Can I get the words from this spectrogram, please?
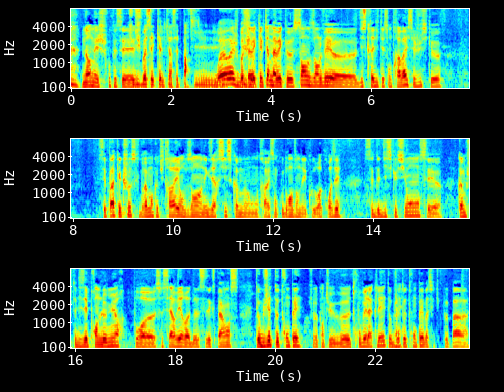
non, mais je trouve que c'est. Tu dis je bosse avec quelqu'un, cette partie du. Ouais, ouais, je bosse avec quelqu'un, mais avec euh, sans enlever, euh, discréditer son travail. C'est juste que c'est pas quelque chose que- vraiment que tu travailles en faisant un exercice comme on travaille son coup droit en faisant des coups droits croisés. C'est des discussions, c'est euh, comme je te disais, prendre le mur pour se servir de ces expériences. Tu es obligé de te tromper. Tu vois, quand tu veux trouver la clé, tu es obligé Ouais. de te tromper parce que tu peux pas.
